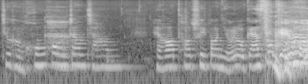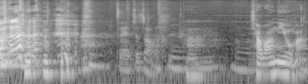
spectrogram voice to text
就很慌慌 张张，然后掏出一包牛肉干送给我，对这种，啊，小王你有吗？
